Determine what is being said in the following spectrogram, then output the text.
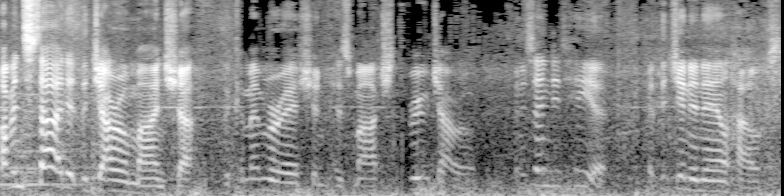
Having started at the Jarrow mine shaft, the commemoration has marched through Jarrow and has ended here at the Gin and Ale House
